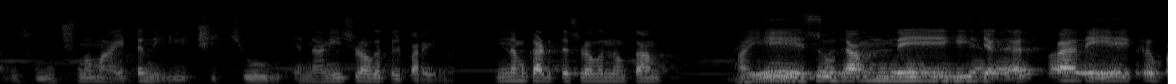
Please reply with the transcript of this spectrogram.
അത് സൂക്ഷ്മമായിട്ട് നിരീക്ഷിച്ചു എന്നാണ് ഈ ശ്ലോകത്തിൽ പറയുന്നത്. ഇനി നമുക്ക് അടുത്ത ശ്ലോകം നോക്കാം. അയേ സുതം ദേഹി ജഗത്പദേ കൃപ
